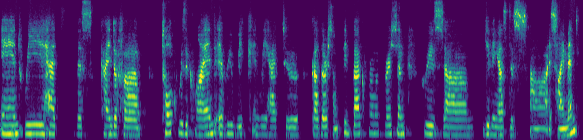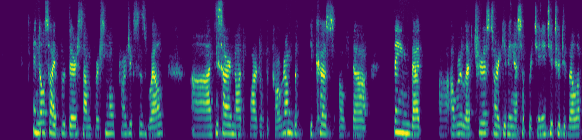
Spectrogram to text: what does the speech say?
And we had this kind of a talk with a client every week and we had to gather some feedback from a person who is um, giving us this uh, assignment. And also I put there some personal projects as well. Uh, these are not part of the program, but because of the thing that uh, our lecturers are giving us opportunity to develop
